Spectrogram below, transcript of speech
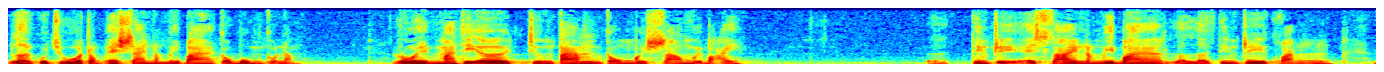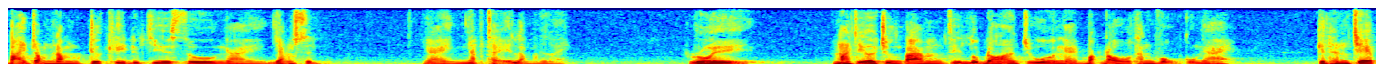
lời của Chúa trong Esai 53 câu 4 câu 5. Rồi Matthew chương 8 câu 16 17. Ờ, tiên tri Esai 53 là lời tiên tri khoảng 700 năm trước khi Đức Chúa Giêsu ngài giáng sinh, ngài nhập thể làm người. Rồi Matthew chương 8 thì lúc đó Chúa ngài bắt đầu thánh vụ của ngài, kinh thánh chép.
